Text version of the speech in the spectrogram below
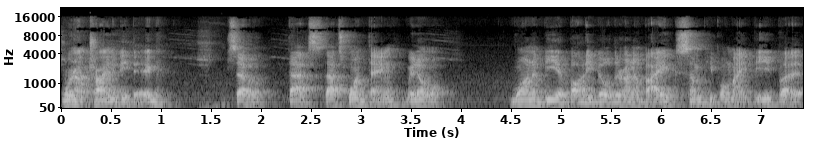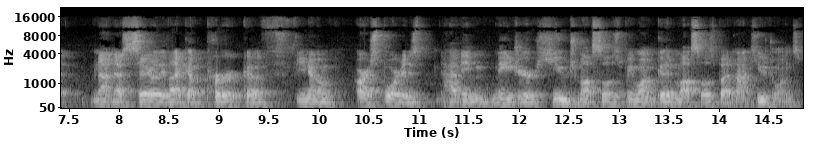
we're not trying to be big. So that's that's one thing. We don't want to be a bodybuilder on a bike. Some people might be, but not necessarily like a perk of, you know, our sport is having major huge muscles. We want good muscles, but not huge ones.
